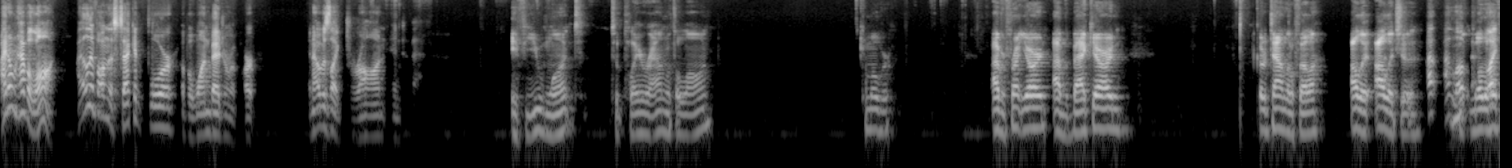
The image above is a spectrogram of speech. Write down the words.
I don't have a lawn. I live on the second floor of a one bedroom apartment. And I was like drawn into that. If you want to play around with a lawn, come over. I have a front yard. I have a backyard. Go to town, little fella. I'll let I'll let you. I, I love that. Like,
